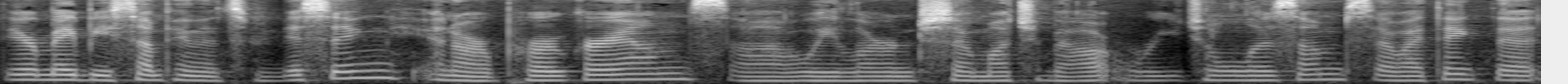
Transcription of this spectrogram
there may be something that's missing in our programs. Uh, we learned so much about regionalism, so I think that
